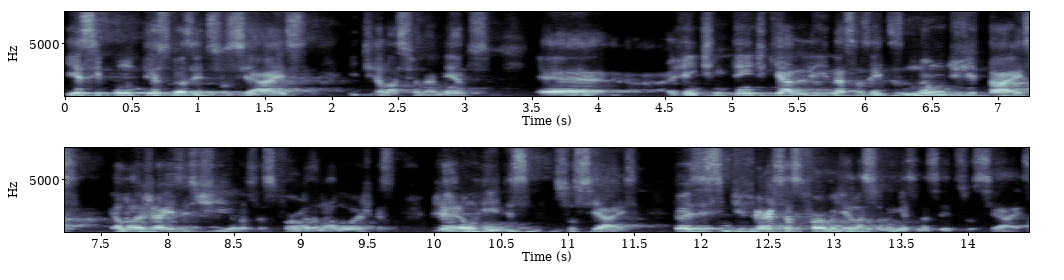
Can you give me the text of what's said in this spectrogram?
E esse contexto das redes sociais e de relacionamentos, é, a gente entende que ali nessas redes não digitais, elas já existiam, essas formas analógicas já eram redes sociais. Então, existem diversas formas de relacionamento nas redes sociais.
